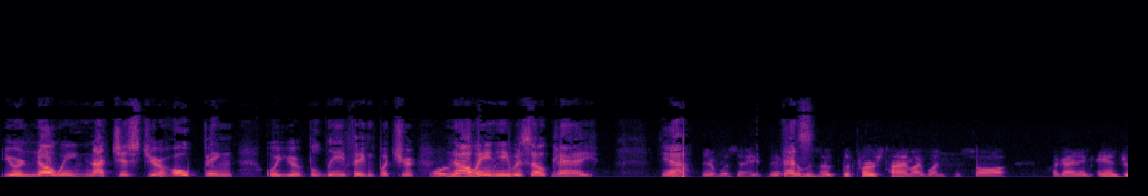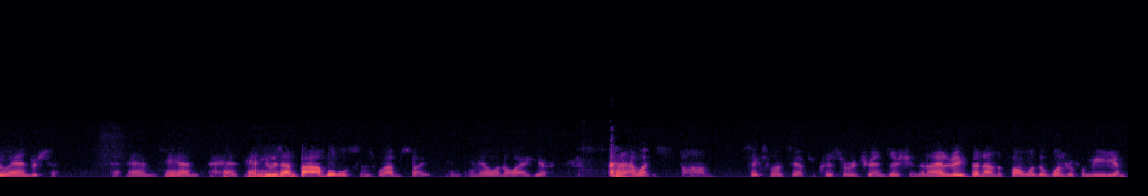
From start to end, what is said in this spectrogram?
your knowing, not just your hoping or your believing, but your Or knowing he was okay. Yeah. There was a there, there was a, the first time I went and saw a guy named Andrew Anderson, and and and he was on Bob Olson's website in, in Illinois here. I went and saw him six months after Christopher transitioned, and I had already been on the phone with a wonderful medium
